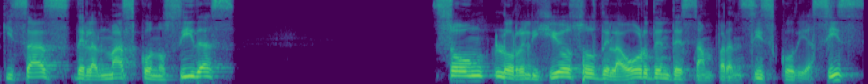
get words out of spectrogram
quizás de las más conocidas son los religiosos de la Orden de San Francisco de Asís,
